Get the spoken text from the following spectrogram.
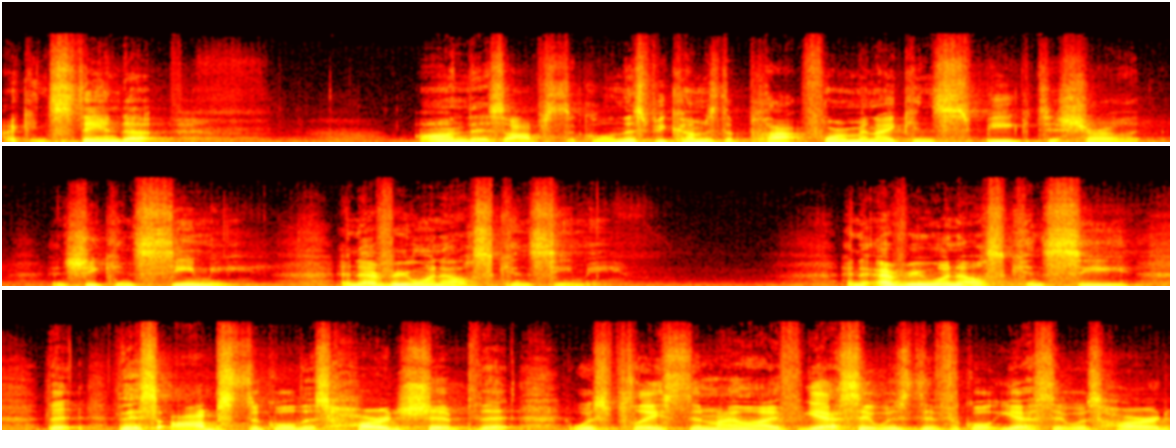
I can stand up on this obstacle, and this becomes the platform, and I can speak to Charlotte, and she can see me, and everyone else can see me. And everyone else can see that this obstacle, this hardship that was placed in my life, yes, it was difficult. Yes, it was hard.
